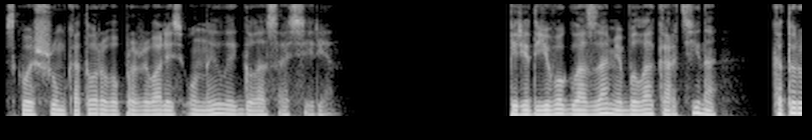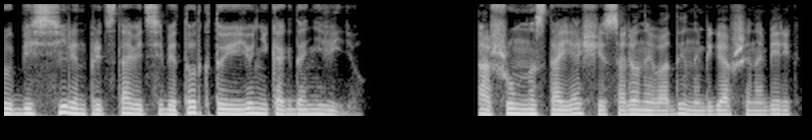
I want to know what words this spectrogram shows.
сквозь шум которого прорывались унылые голоса сирен. Перед его глазами была картина, которую бессилен представить себе тот, кто ее никогда не видел. А шум настоящей соленой воды, набегавшей на берег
